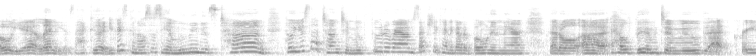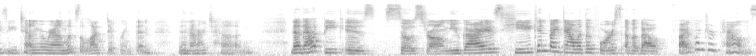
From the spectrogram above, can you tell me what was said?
Oh yeah, Lenny is that good. You guys can also see him moving his tongue. He'll use that tongue to move food around. He's actually kind of got a bone in there that'll uh, help him to move that crazy tongue around. Looks a lot different than, than our tongue. Now that beak is so strong, you guys. He can bite down with a force of about 500 pounds.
